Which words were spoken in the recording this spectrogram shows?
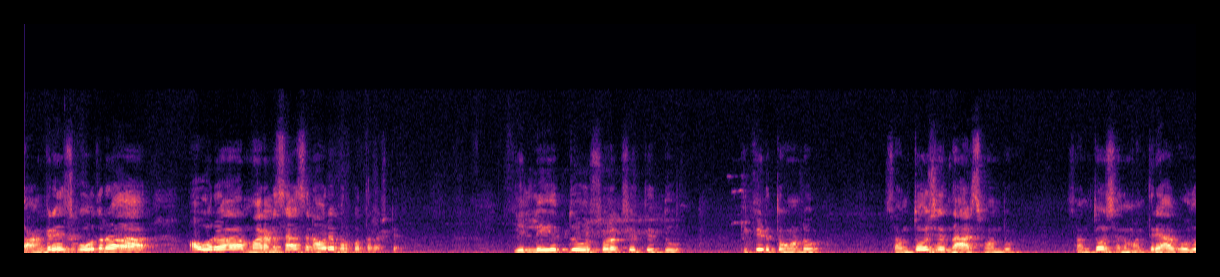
ಕಾಂಗ್ರೆಸ್ಗೆ ಹೋದ್ರೆ ಅವರ ಮರಣ ಶಾಸನ ಅವರೇ ಬರ್ಕೋತಾರೆ ಅಷ್ಟೇ. ಇಲ್ಲಿ ಇದ್ದು ಸುರಕ್ಷಿತ ಇದ್ದು ಟಿಕೆಟ್ ತೊಗೊಂಡು ಸಂತೋಷದಿಂದ ಆರಿಸ್ಬಂದು ಸಂತೋಷದಿಂದ ಮಂತ್ರಿ ಆಗೋದು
